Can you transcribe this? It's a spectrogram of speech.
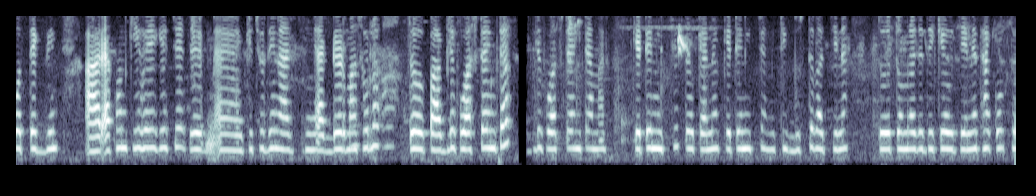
প্রত্যেক দিন আর এখন কি হয়ে গেছে যে কিছুদিন আজ, এক দেড় মাস হলো, তো পাবলিক ওয়াশ টাইমটা পাবলিক ওয়াশ টাইমটা আমার কেটে নিচ্ছে। তো কেন কেটে নিচ্ছে আমি ঠিক বুঝতে পারছি না। তো তোমরা যদি কেউ জেনে থাকো, তো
